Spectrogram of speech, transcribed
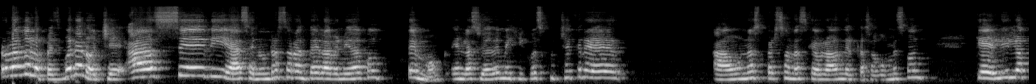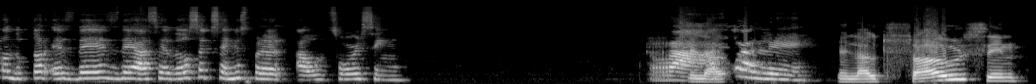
Rolando López, buena noche. Hace días en un restaurante de la Avenida Cuauhtémoc, en la Ciudad de México, escuché creer a unas personas que hablaban del caso Gómez Montt que el hilo conductor es desde hace dos sexenios por el outsourcing. ¡Rájale! El outsourcing.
